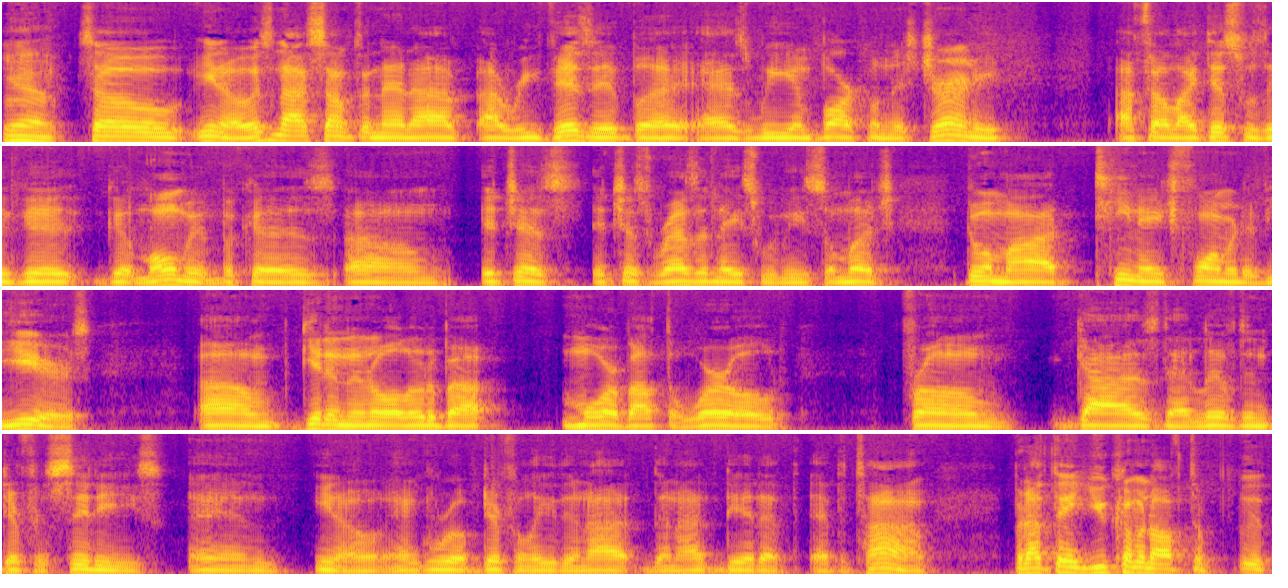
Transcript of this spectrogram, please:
Yeah. So you know, it's not something that I, I revisit, but as we embark on this journey, I felt like this was a good good moment because um, it just it just resonates with me so much during my teenage formative years, um, getting to know a little about more about the world from guys that lived in different cities and you know and grew up differently than I than I did at, at the time. But I think you coming off the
